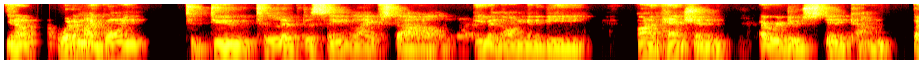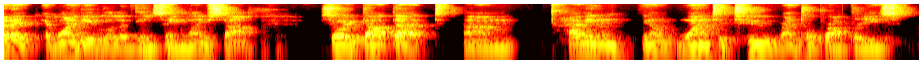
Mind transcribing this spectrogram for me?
you know, what am I going to do to live the same lifestyle, even though I'm going to be on a pension, a reduced income, but I, I want to be able to live the same lifestyle. So I thought that um, having you know one to two rental properties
